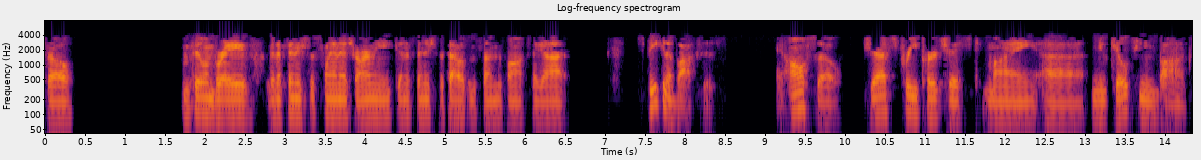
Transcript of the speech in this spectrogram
So I'm feeling brave. I'm gonna finish the Slaanesh army. Gonna finish the Thousand Suns box I got. Speaking of boxes, I also just pre-purchased my uh, new Kill Team box,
